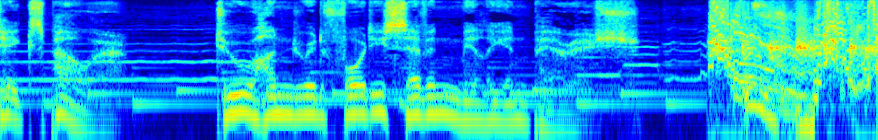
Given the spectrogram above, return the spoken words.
takes power, 247 million perish.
